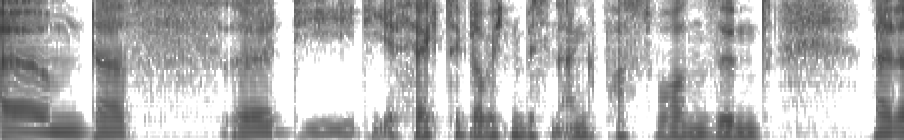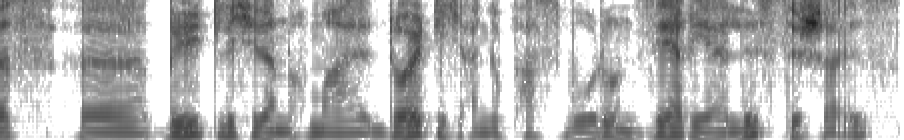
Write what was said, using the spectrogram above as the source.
Ähm, dass äh, die, die Effekte, glaube ich, ein bisschen angepasst worden sind, äh, das äh, Bildliche dann nochmal deutlich angepasst wurde und sehr realistischer ist.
